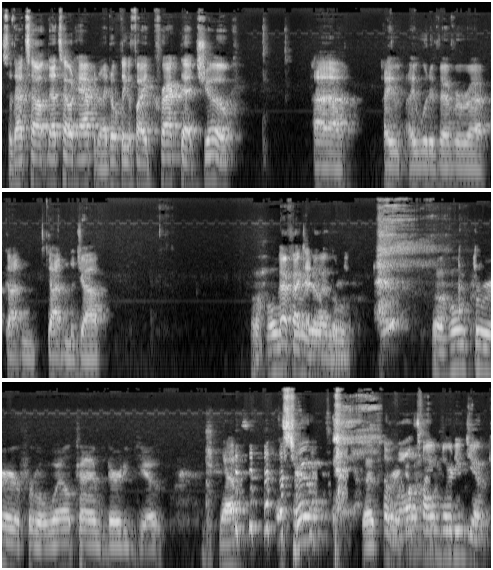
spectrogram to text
So that's how that's how it happened. I don't think if I had cracked that joke, uh, I I would have ever uh, gotten gotten the job. A whole Matter of fact, I know I would. a whole career from a well-timed dirty joke. Yep, that's true. That's a well-timed dirty joke.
